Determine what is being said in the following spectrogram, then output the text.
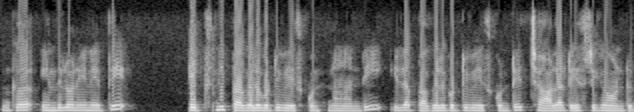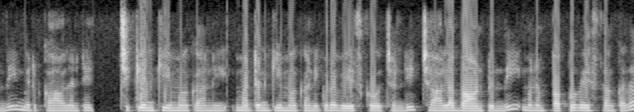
ఇంకా ఇందులో నేనైతే ఎగ్స్ని పగలగొట్టి వేసుకుంటున్నానండి. ఇలా పగలగొట్టి వేసుకుంటే చాలా టేస్టీగా ఉంటుంది. మీరు కావాలంటే చికెన్ కీమా కానీ మటన్ కీమా కానీ కూడా వేసుకోవచ్చండి. చాలా బాగుంటుంది. మనం పప్పు వేస్తాం కదా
